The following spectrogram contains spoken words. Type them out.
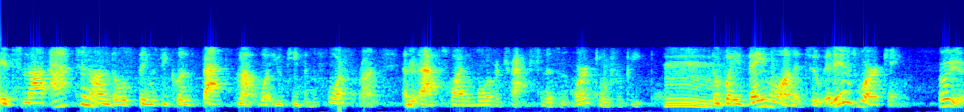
it's not acting on those things because that's not what you keep in the forefront. And Yeah. that's why the law of attraction isn't working for people Mm. the way they want it to. It is working. Oh yeah.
